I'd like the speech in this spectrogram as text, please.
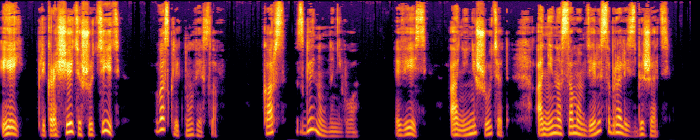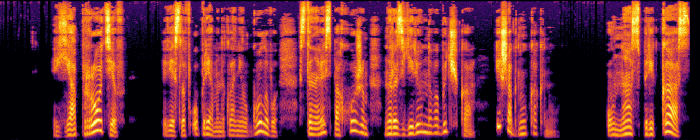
«Эй, прекращайте шутить!» — воскликнул Веслов. Карс взглянул на него. «Весь, они не шутят. Они на самом деле собрались сбежать». «Я против!» Веслов упрямо наклонил голову, становясь похожим на разъяренного бычка, и шагнул к окну. «У нас приказ!»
